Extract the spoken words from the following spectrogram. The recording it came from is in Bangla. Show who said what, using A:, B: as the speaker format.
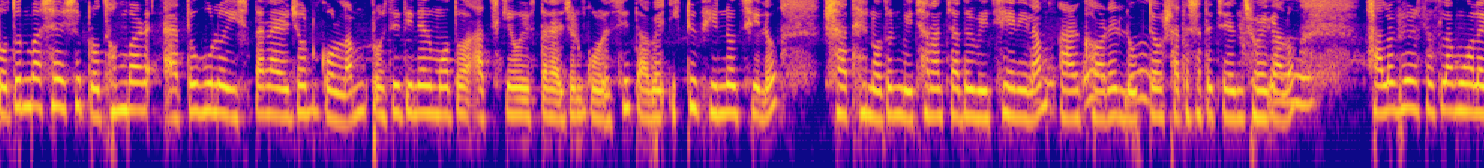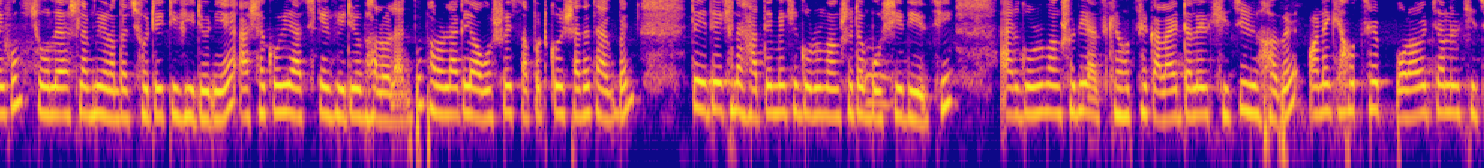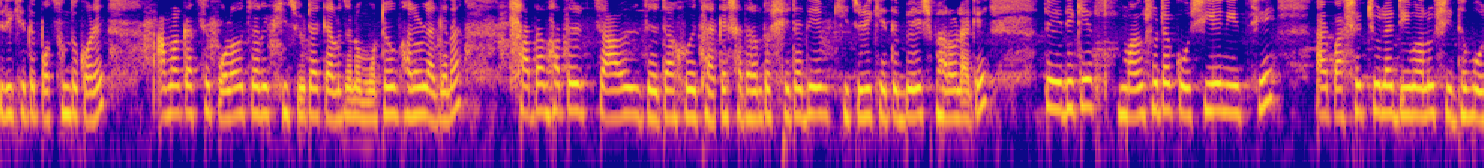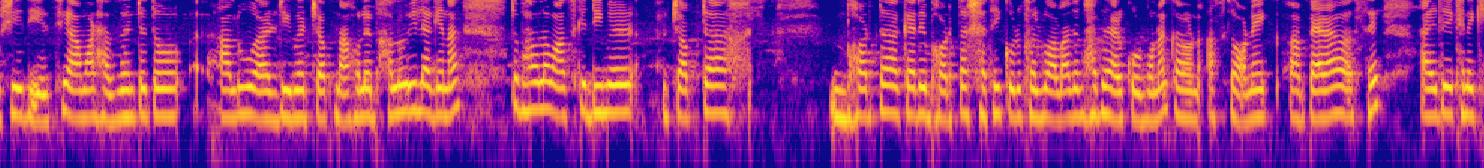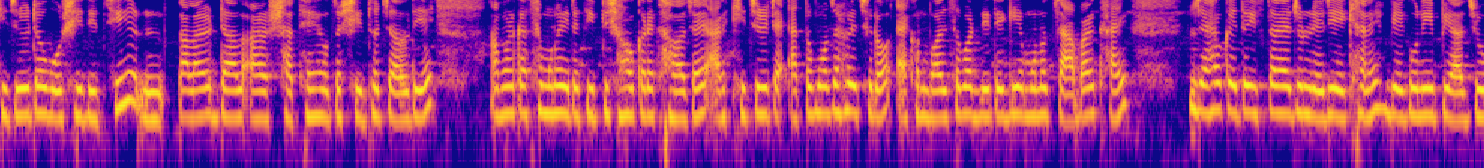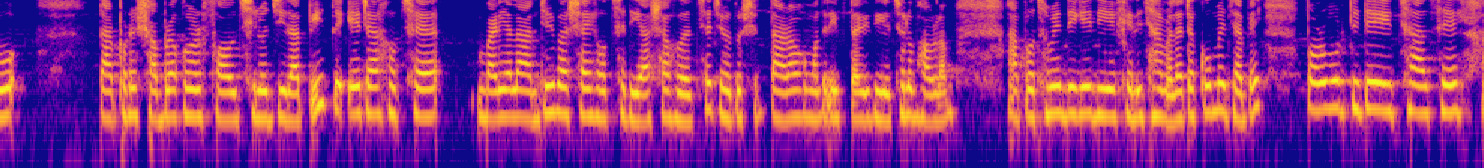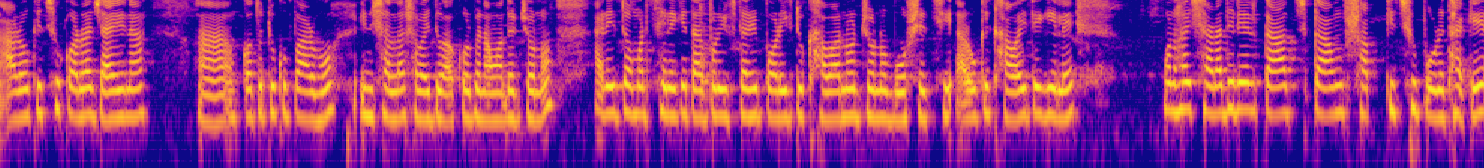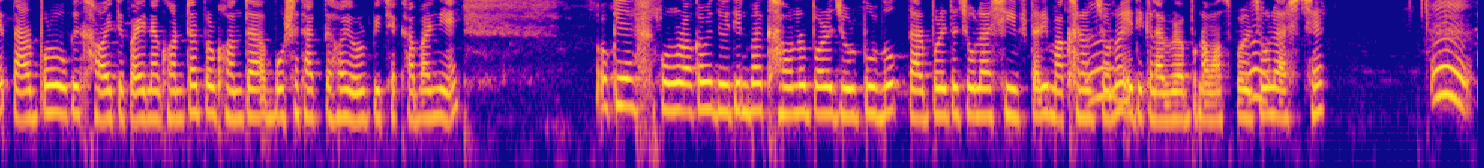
A: নতুন বাসায় এসে প্রথমবার এতগুলো ইফতার আয়োজন করলাম। প্রতিদিনের মতো আজকেও ইফতার আয়োজন করেছি, তবে একটু ভিন্ন ছিল। সাথে নতুন বিছানার চাদর বিছিয়ে নিলাম আর ঘরের লুকটাও সাথে সাথে চেঞ্জ হয়ে গেল। হ্যালো ভিউয়ার্স, আসসালামু আলাইকুম। চলে আসলাম নিয়নাদার ছোট একটি ভিডিও নিয়ে। আশা করি আজকের ভিডিও ভালো লাগবে। ভালো লাগলে অবশ্যই সাপোর্ট করে সাথে থাকবেন। তো এই তো এখানে হাতে মেখে গরুর মাংসটা বসিয়ে দিয়েছি। আর গরুর মাংস দিয়ে আজকে হচ্ছে কালাই ডালের খিচুড়ি হবে। অনেকে হচ্ছে পোলাওয়ের চালের খিচুড়ি খেতে পছন্দ করে। আমার কাছে পোলাও চালের খিচুড়িটা কেন যেন মোটেও ভালো লাগে না। সাদা ভাতের চাল যেটা হয়ে থাকে, সাধারণত সেটা দিয়ে খিচুড়ি খেতে বেশ ভালো লাগে। তো এদিকে মাংসটা কষিয়ে নিচ্ছি। আর পাশের চুলায় ডিম আলু সিদ্ধ বসিয়ে দিয়েছি। আমার হাজব্যান্ডে তো আলু আর ডিমের চপ না হলে ভালোই লাগে না। তো ভাবলাম আজকে ডিমের চপটা ভর্তা আকারে ভর্তার সাথেই করে ফেলব, আলাদাভাবে আর করব না, কারণ আজকে অনেক প্যারা আছে। আর এই তো এখানে খিচুড়িটাও বসিয়ে দিচ্ছি। কালার ডাল আর সাথে হচ্ছে সিদ্ধ চাল দিয়ে। আমার কাছে মনে হয় এটা তৃপ্তি সহকারে খাওয়া যায়। আর খিচুড়িটা এত মজা হয়েছিল, এখন ভয়েস ওভার দিতে গিয়ে মনে হচ্ছে আবার খাই। যাই হোক, এই তো ইফতার আয়োজন রেডি এখানে। বেগুনি, পেঁয়াজু, তারপরে সব রকমের ফল ছিল, জিলাপি। তো এটা হচ্ছে বাড়িওয়ালা আন্টির বাসায় হচ্ছে দিয়ে আসা হয়েছে। যেহেতু সে, তারাও আমাদের ইফতারি দিয়েছিল, ভাবলাম প্রথমের দিকে দিয়ে ফেলি, ঝামেলাটা কমে যাবে। পরবর্তীতে ইচ্ছা আছে, আরও কিছু করা যায় না। কতটুকু পারব ইনশাল্লাহ সবাই দোয়া করবেন আমাদের জন্য। আর এই তো আমার ছেলেকে তারপর ইফতারের পরে একটু খাওয়ানোর জন্য বসেছি। আর ওকে খাওয়াইতে গেলে মনে হয় সারাদিনের কাজ কাম সব কিছু পড়ে থাকে। তারপরেও ওকে খাওয়াইতে পারি না। ঘণ্টার পর ঘণ্টা বসে থাকতে হয় ওর পিছে খাবার নিয়ে। ওকে কোনো রকমে দুই তিনবার খাওয়ানোর পরে জোরপূর্বক তারপরে তো চলে আসি ইফতারি মাখানোর জন্য। এদিকে লাবির আব্বু নামাজ পড়ে চলে আসছে।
